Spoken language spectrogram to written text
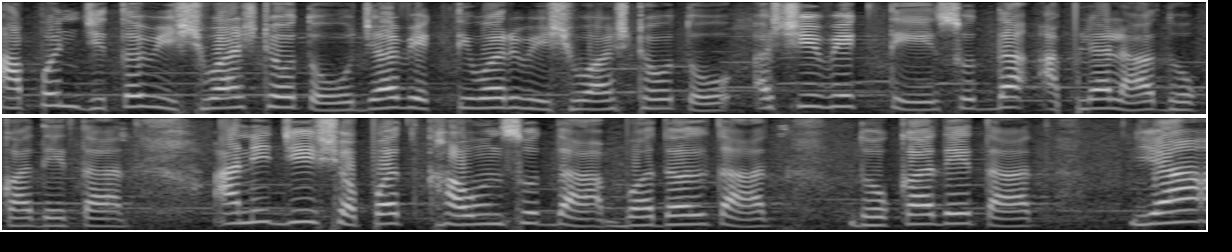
आपण जिथं विश्वास ठेवतो ज्या व्यक्तीवर विश्वास ठेवतो अशी व्यक्तीसुद्धा आपल्याला धोका देतात. आणि जी शपथ खाऊनसुद्धा बदलतात धोका देतात या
